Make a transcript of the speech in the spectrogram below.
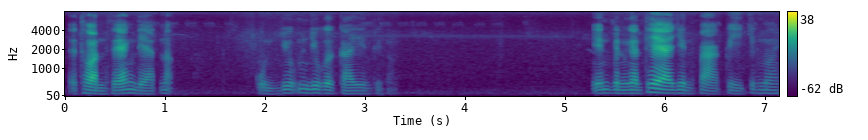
แต่ถอนแสงแดดเนาะอุ่นอยู่มันอยู่ไกลๆพี่น้องเห็นเป็นกันแท้ยืนปากปีจังหน่อย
